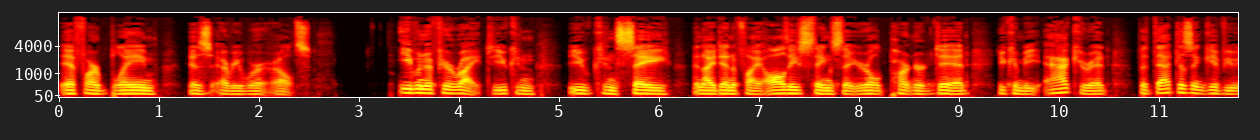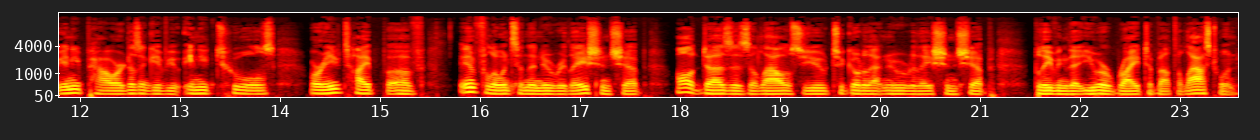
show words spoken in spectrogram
if our blame is everywhere else. Even if you're right, you can you can say and identify all these things that your old partner did. You can be accurate, but that doesn't give you any power, doesn't give you any tools or any type of influence in the new relationship. All it does is allows you to go to that new relationship believing that you were right about the last one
